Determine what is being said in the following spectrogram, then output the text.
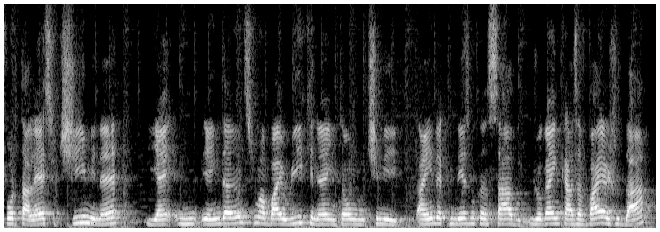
fortalece o time, né? E ainda antes de uma bye week, né? Então o time, ainda que mesmo cansado, jogar em casa vai ajudar.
